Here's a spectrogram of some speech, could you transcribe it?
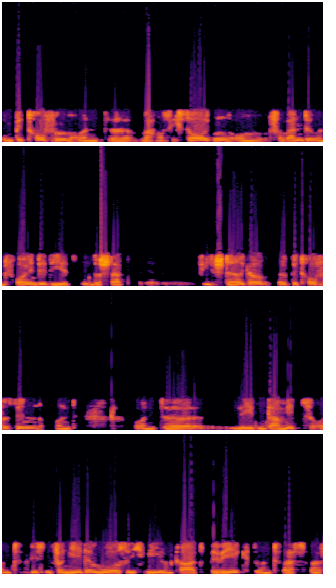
sind betroffen und äh, machen sich Sorgen um Verwandte und Freunde, die jetzt in der Stadt äh, viel stärker äh, betroffen sind und und äh, leben damit und wissen von jedem, wo er sich wie und gerade bewegt und was was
